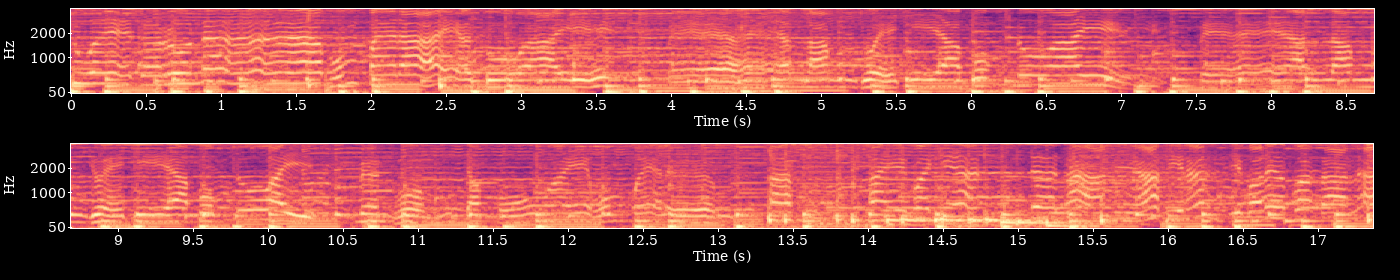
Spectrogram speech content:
ช่วยกรุณาผมไปได้สวยแฟนลำช่วยเชียร์ผมด้วยแฟนลำช่วยเชียร์ผมด้วยเมือนผมกับมวยผมไม่ลืมใครก็เชียร์เดินทางเนี่ยพี่นั้นสิบ่ได้ฟังกันนะพี่นั้น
